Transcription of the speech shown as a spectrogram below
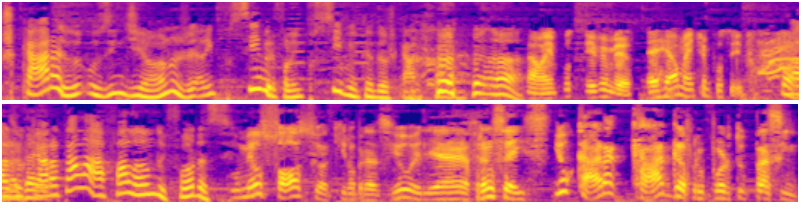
Os caras, os indianos, era impossível. Ele falou, impossível entender os caras. falando. Não, é impossível mesmo. É realmente impossível. Mas mas o aí- cara tá lá falando e foda-se. O meu sócio aqui no Brasil, ele é francês. E o cara caga pro português, pra assim,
